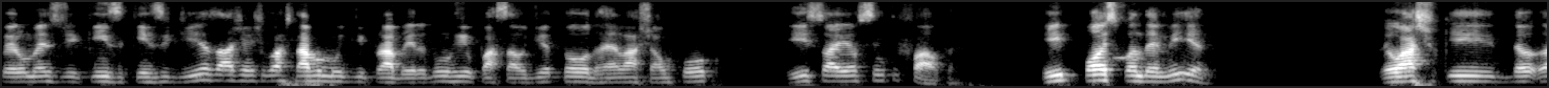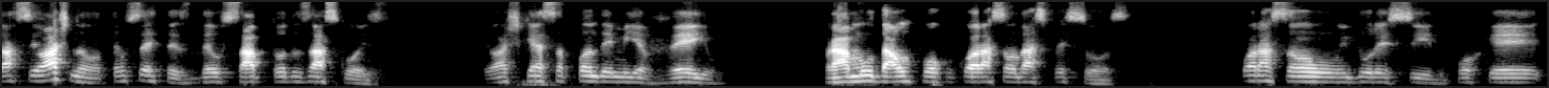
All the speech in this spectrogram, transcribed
pelo menos de 15, 15 dias, a gente gostava muito de ir para a beira de um rio, passar o dia todo, relaxar um pouco. Isso aí eu sinto falta. E pós-pandemia, eu acho que, assim, eu acho não, tenho certeza, Deus sabe todas as coisas. Eu acho que essa pandemia veio para mudar um pouco o coração das pessoas. Coração endurecido, porque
